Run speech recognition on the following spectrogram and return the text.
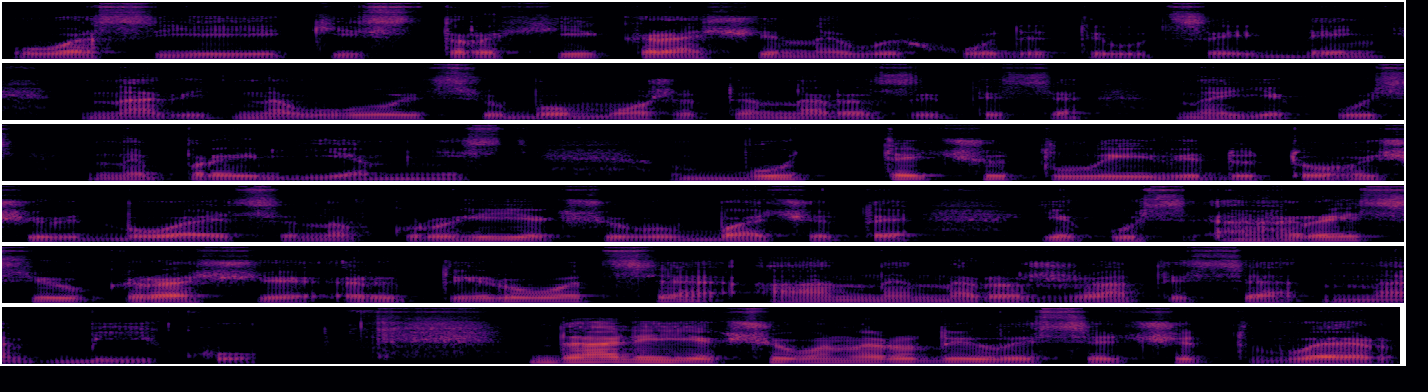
у вас є якісь страхи, краще не виходити у цей день навіть на вулицю, бо можете наразитися на якусь неприємність. Будьте чутливі до того, що відбувається навкруги. Якщо ви бачите якусь агресію, краще ретируватися, а не наражатися на бійку. Далі, якщо ви народилися 4,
